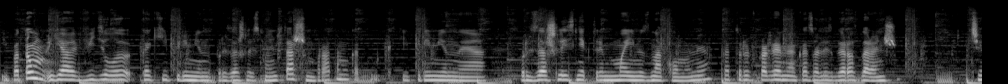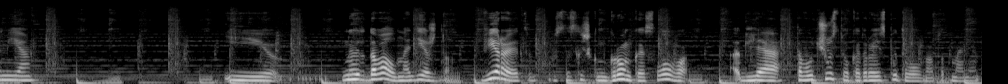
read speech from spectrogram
и потом я видела, какие перемены произошли с моим старшим братом, какие перемены произошли с некоторыми моими знакомыми, которые в программе оказались гораздо раньше, чем я. И ну, это давало надежду. Вера — это просто слишком громкое слово для того чувства, которое я испытывала на тот момент.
